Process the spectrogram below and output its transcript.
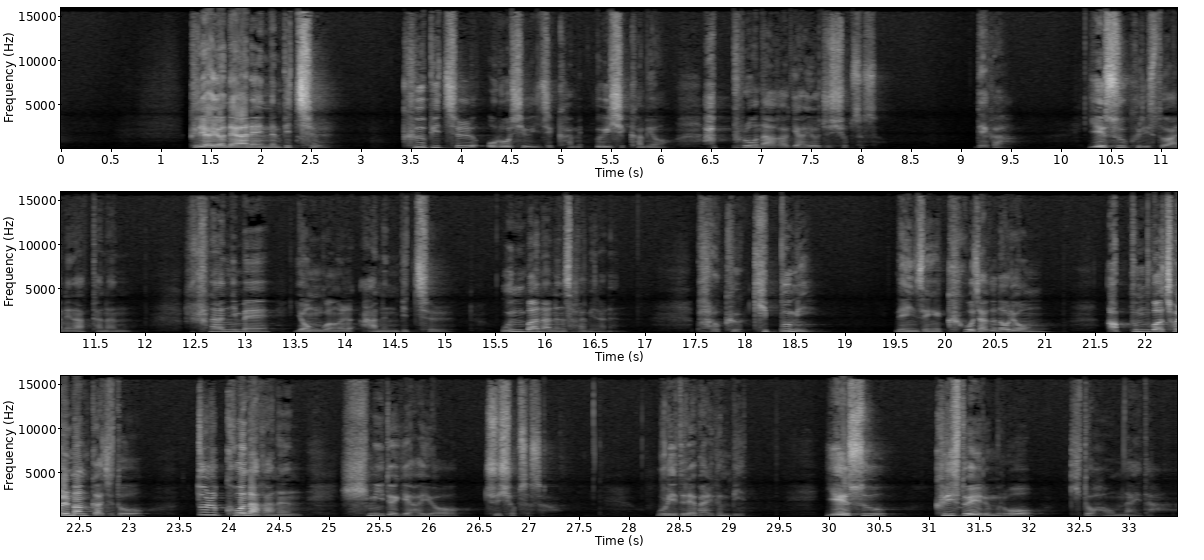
그리하여 내 안에 있는 빛을 그 빛을 오롯이 의식하며, 앞으로 나아가게 하여 주시옵소서. 내가 예수 그리스도 안에 나타난 하나님의 영광을 아는 빛을 운반하는 사람이라는 바로 그 기쁨이 내 인생의 크고 작은 어려움, 아픔과 절망까지도 뚫고 나가는 힘이 되게 하여 주시옵소서. 우리들의 밝은 빛, 예수 그리스도의 이름으로 기도하옵나이다.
